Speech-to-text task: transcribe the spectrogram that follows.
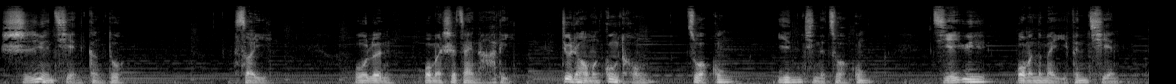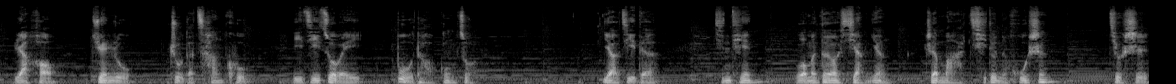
十元钱更多。所以，无论我们是在哪里，就让我们共同做工，殷勤的做工，节约我们的每一分钱，然后。捐入主的仓库，以及作为布道工作。要记得，今天我们都要响应这马其顿的呼声，就是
